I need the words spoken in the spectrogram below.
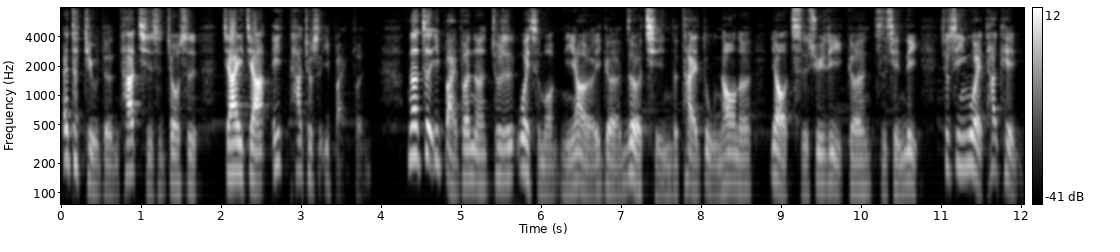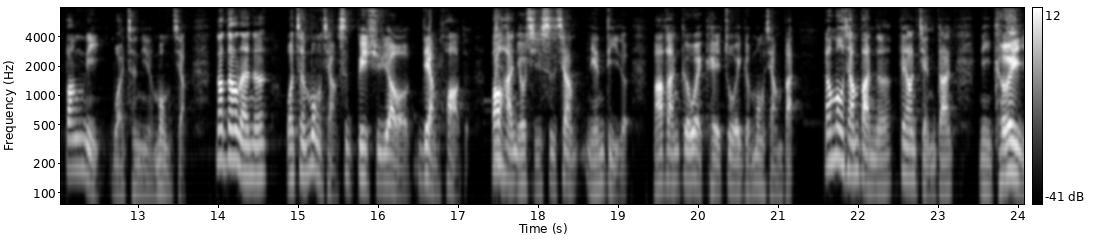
attitude 它其实就是加一加，诶，它就是一百分。那这一百分呢，就是为什么你要有一个热情的态度，然后呢要有持续力跟执行力，就是因为它可以帮你完成你的梦想。那当然呢，完成梦想是必须要有量化的，包含尤其是像年底的，麻烦各位可以做一个梦想版。那梦想版呢非常简单，你可以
